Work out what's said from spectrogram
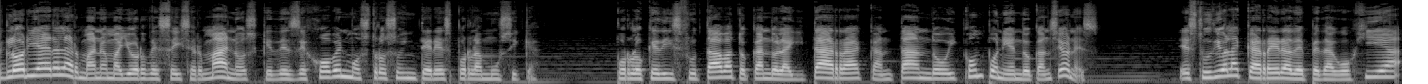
Gloria era la hermana mayor de seis hermanos que desde joven mostró su interés por la música, por lo que disfrutaba tocando la guitarra, cantando y componiendo canciones. Estudió la carrera de pedagogía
